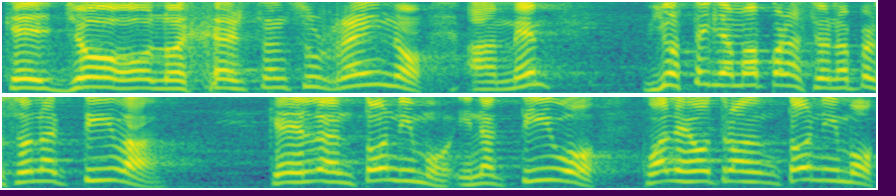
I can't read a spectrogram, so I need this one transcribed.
que yo lo ejerza en su reino. Amén. Dios te llama para ser una persona activa. ¿Qué es el antónimo? Inactivo. ¿Cuál es otro antónimo?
